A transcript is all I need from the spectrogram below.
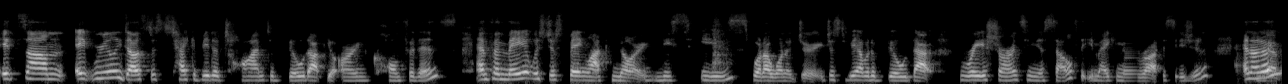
it's um it really does just take a bit of time to build up your own confidence. And for me it was just being like, no, this is what I want to do. Just to be able to build that reassurance in yourself that you're making the right decision. And I don't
